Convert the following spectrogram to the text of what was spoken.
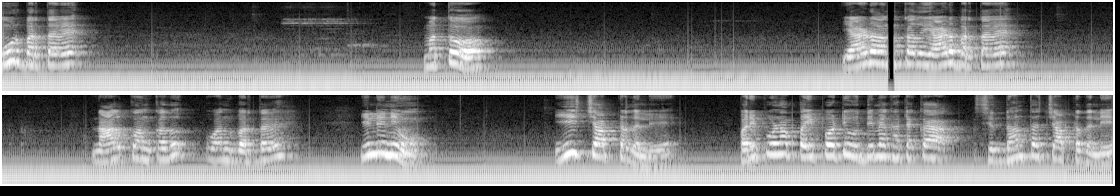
ಮೂರು ಬರ್ತವೆ ಮತ್ತು ಎರಡು ಅಂಕದು ಎರಡು ಬರ್ತವೆ. ನಾಲ್ಕು ಅಂಕದು ಒಂದು ಬರ್ತವೆ. ಇಲ್ಲಿ ನೀವು ಈ ಚಾಪ್ಟರ್ದಲ್ಲಿ ಪರಿಪೂರ್ಣ ಪೈಪೋಟಿ ಉದ್ದಿಮೆ ಘಟಕ ಸಿದ್ಧಾಂತ ಚಾಪ್ಟರ್ದಲ್ಲಿ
